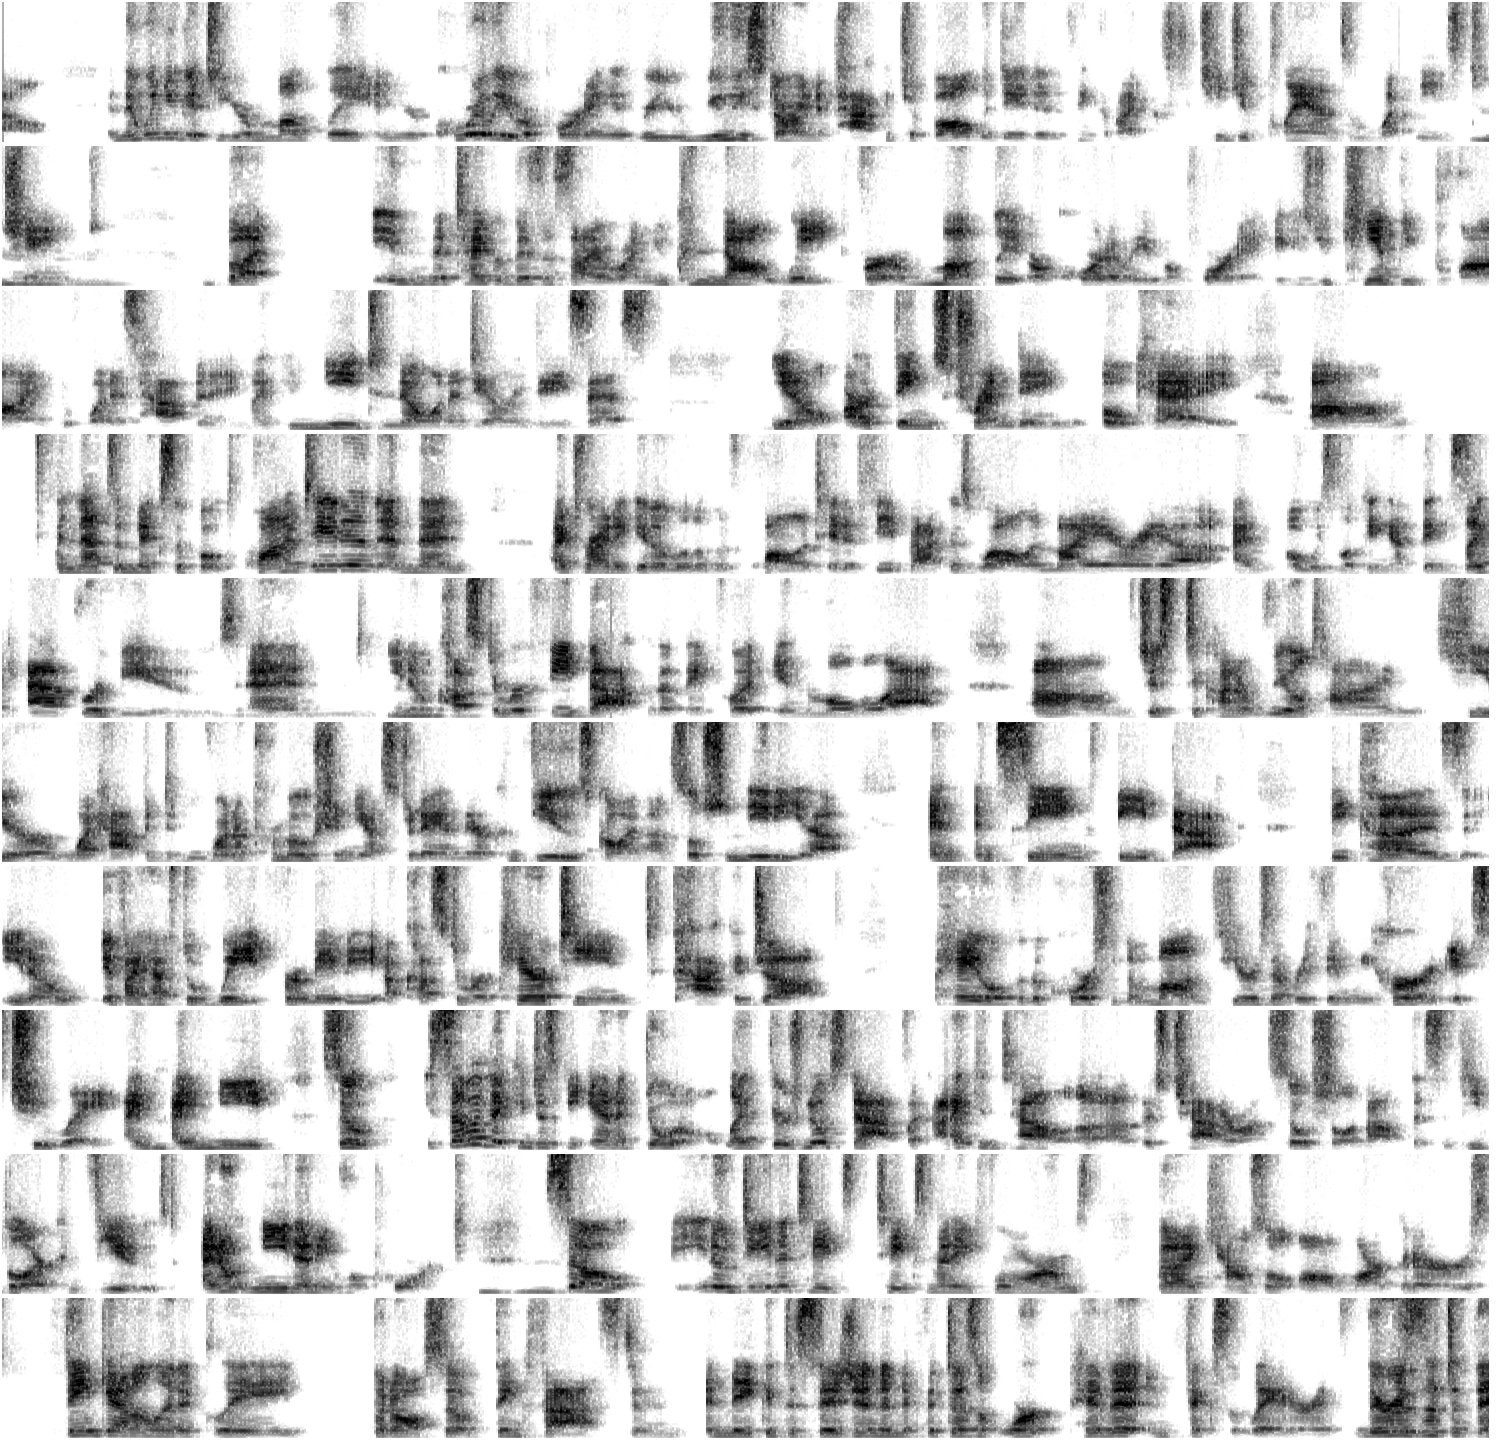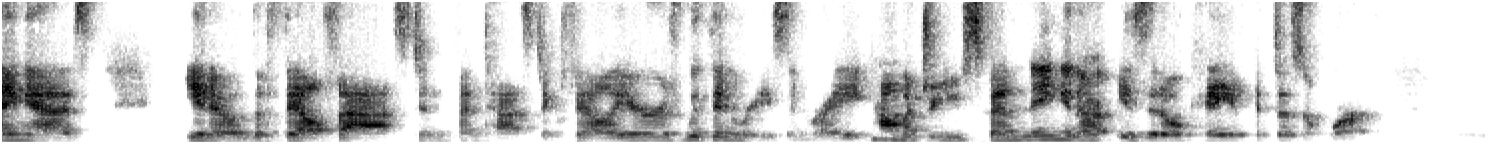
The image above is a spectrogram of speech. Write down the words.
and then when you get to your monthly and your quarterly reporting is where you're really starting to package up all the data to think about your strategic plans and what needs to change mm. but in the type of business I run, you cannot wait for monthly or quarterly reporting because you can't be blind to what is happening. Like you need to know on a daily basis, you know, are things trending okay? Um, and that's a mix of both quantitative and then I try to get a little bit of qualitative feedback as well. In my area, I'm always looking at things like app reviews and you know mm-hmm. customer feedback that they put in the mobile app, um, just to kind of real time hear what happened. Did we run a promotion yesterday and they're confused going on social media and, and seeing feedback? because you know if i have to wait for maybe a customer care team to package up hey over the course of the month here's everything we heard it's too late. I, I need so some of it can just be anecdotal. Like there's no stats. Like i can tell uh, there's chatter on social about this and people are confused. I don't need any report. Mm-hmm. so you know data takes takes many forms but i counsel all marketers. Think analytically but also think fast and, and make a decision. And if it doesn't work, pivot and fix it later. It's, there is such a thing as, you know, the fail fast and fantastic failures within reason, right? How mm-hmm. much are you spending and are, is it okay if it doesn't work?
